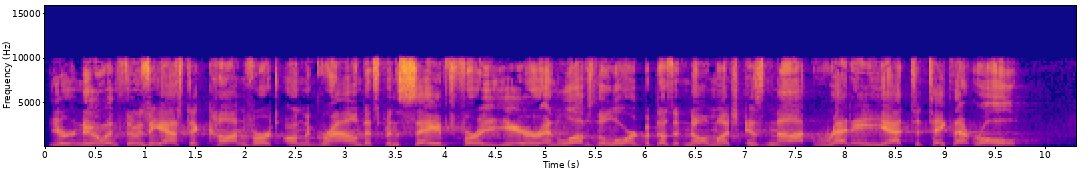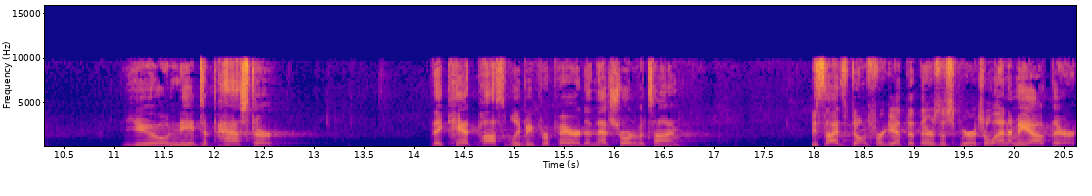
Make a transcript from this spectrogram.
Your new enthusiastic convert on the ground that's been saved for a year and loves the Lord but doesn't know much is not ready yet to take that role. You need to pastor. They can't possibly be prepared in that short of a time. Besides, don't forget that there's a spiritual enemy out there.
